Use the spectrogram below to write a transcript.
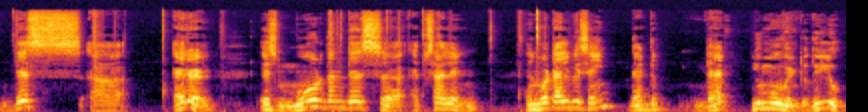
this uh, error is more than this uh, epsilon then what I'll be saying? That the that you move into the loop.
